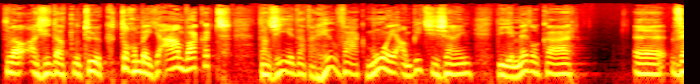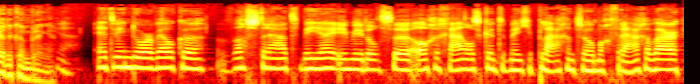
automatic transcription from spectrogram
Terwijl als je dat natuurlijk toch een beetje aanwakkert, dan zie je dat er heel vaak mooie ambities zijn die je met elkaar eh, verder kunt brengen. Ja. Edwin, door welke wasstraat ben jij inmiddels eh, al gegaan? Als ik het een beetje plagend zo mag vragen. Waar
